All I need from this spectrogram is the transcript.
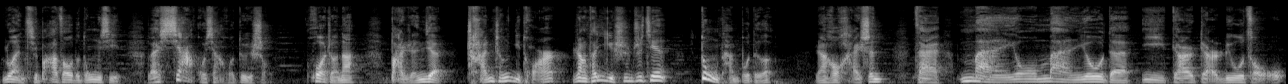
乱七八糟的东西来吓唬吓唬对手。或者呢，把人家缠成一团儿，让他一时之间动弹不得，然后海参再慢悠慢悠的一点点溜走，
